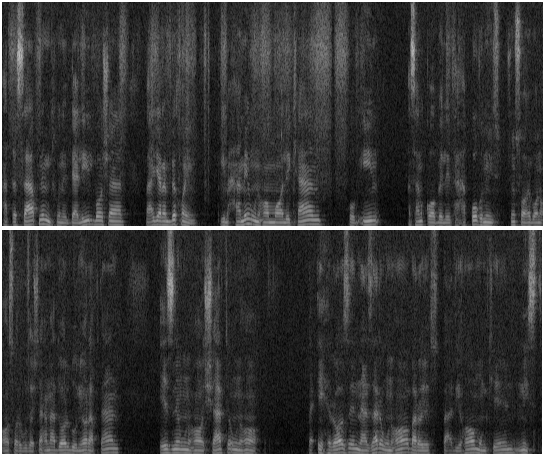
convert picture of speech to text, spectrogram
حق ثبت نمی‌تونه دلیل باشد و اگرم بخوایم بگیم همه اونها مالکند خب این اصلا قابل تحقق نیست. چون صاحبان آثار گذاشته همه دار دنیا رفتن اذن اونها شرط اونها و احراز نظر اونها برای بعدی ها ممکن نیست.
